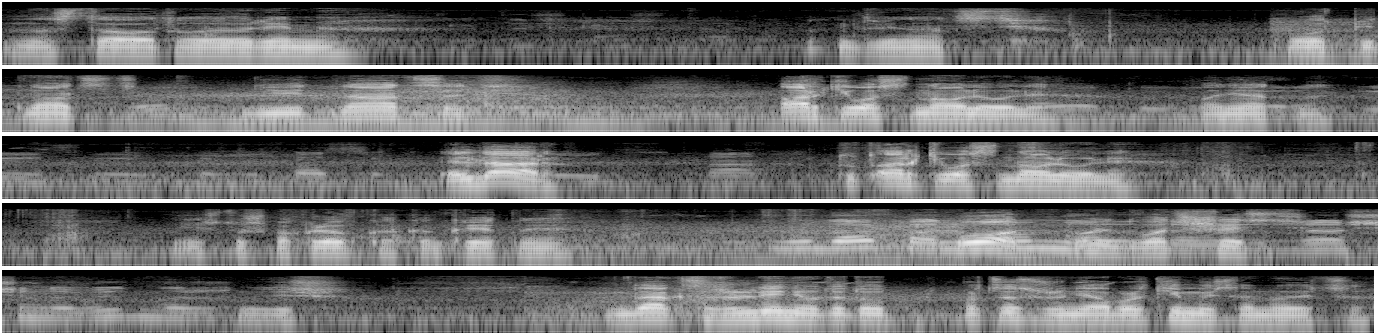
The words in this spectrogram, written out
Настало твое время. 12. Вот 15. 19. Арки восстанавливали. Понятно. Эльдар, тут арки восстанавливали. Есть тут шпаклевка конкретная. Ну да, по-любому. вот, это 26. Ржавчина видно же. Видишь? Да, к сожалению, вот этот вот процесс уже необратимый становится.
